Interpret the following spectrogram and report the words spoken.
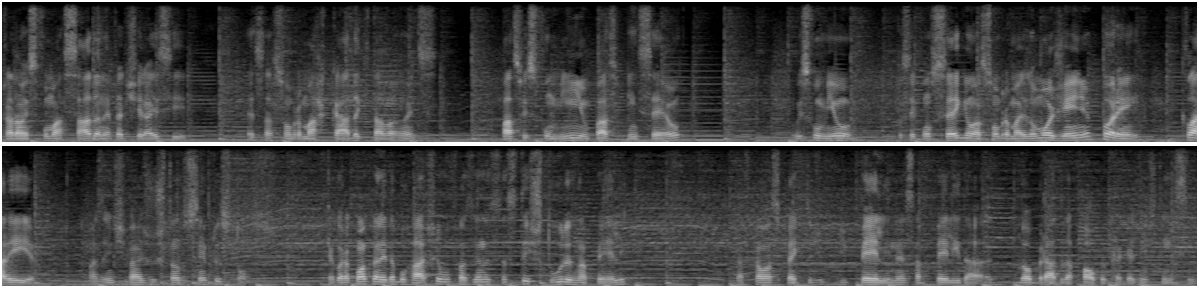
para dar uma esfumaçada, né, para tirar esse essa sombra marcada que estava antes. Passo o esfuminho, passo o pincel. O esfuminho você consegue uma sombra mais homogênea, porém clareia, mas a gente vai ajustando sempre os tons. E agora com a caneta borracha eu vou fazendo essas texturas na pele para ficar o aspecto de, de, pele, né? Essa pele da, dobrada da pálpebra que a gente tem em cima.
